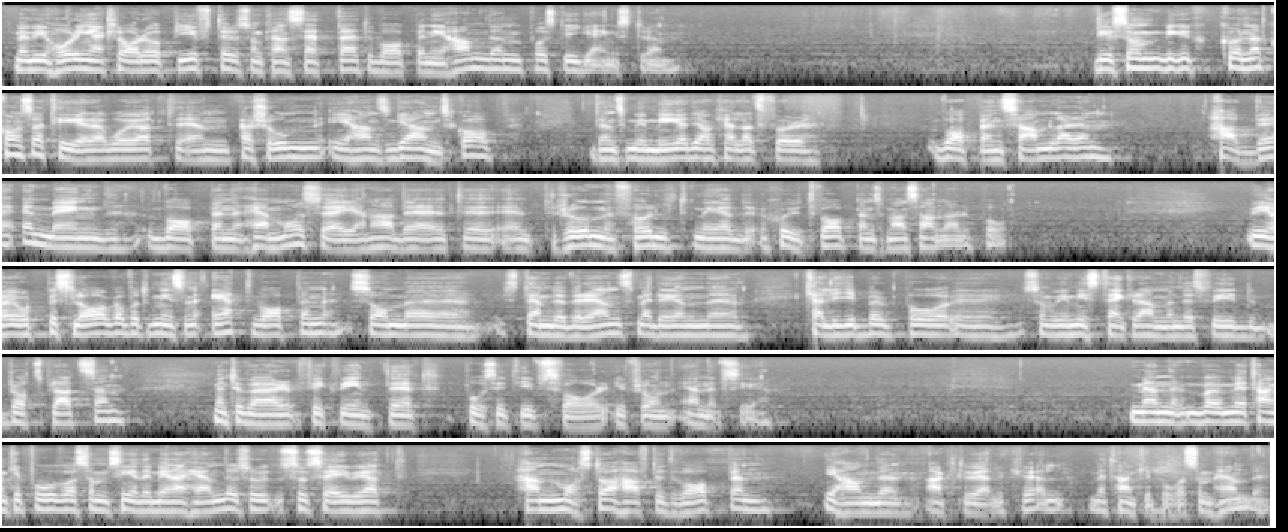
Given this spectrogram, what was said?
Men vi har inga klara uppgifter som kan sätta ett vapen i handen på Stig Engström. Det som vi kunnat konstatera var ju att en person i hans grannskap, den som i media har kallats för vapensamlaren, hade en mängd vapen hemma hos sig. Han hade ett, ett rum fullt med skjutvapen som han samlade på. Vi har gjort beslag av åtminstone ett vapen som eh, stämde överens med den eh, kaliber på, eh, som vi misstänker användes vid brottsplatsen. Men tyvärr fick vi inte ett positivt svar ifrån NFC. Men med tanke på vad som sedermera händer så, så säger vi att han måste ha haft ett vapen i handen aktuell kväll med tanke på vad som händer.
